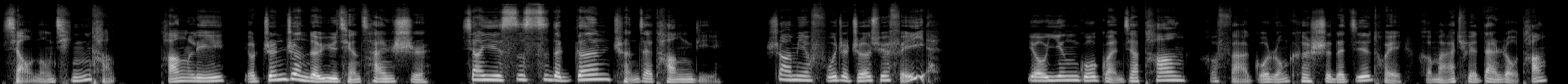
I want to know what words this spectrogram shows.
小农清汤。汤里有真正的御前餐食，像一丝丝的根沉在汤底，上面浮着哲学肥眼。有英国管家汤。和法国容克式的鸡腿和麻雀蛋肉汤，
